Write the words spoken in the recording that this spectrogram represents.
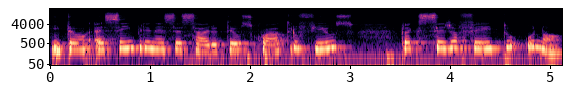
Então, é sempre necessário ter os quatro fios para que seja feito o nó.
